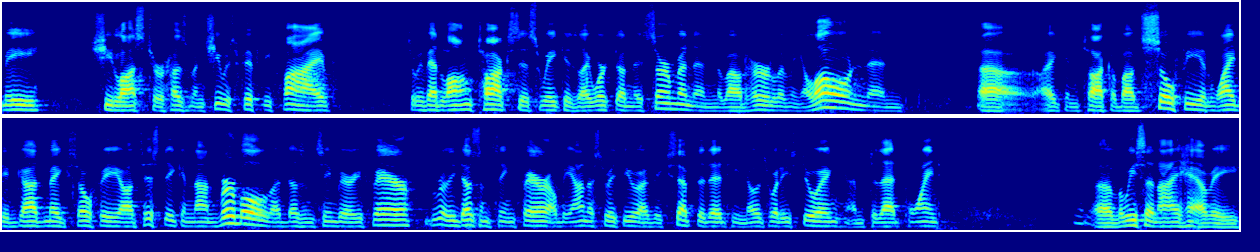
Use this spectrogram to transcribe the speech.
me. She lost her husband. She was 55. So we've had long talks this week as I worked on this sermon and about her living alone. And uh, I can talk about Sophie and why did God make Sophie autistic and nonverbal. That doesn't seem very fair. It really doesn't seem fair. I'll be honest with you. I've accepted it. He knows what he's doing. I'm to that point. Uh, Louisa and I have a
